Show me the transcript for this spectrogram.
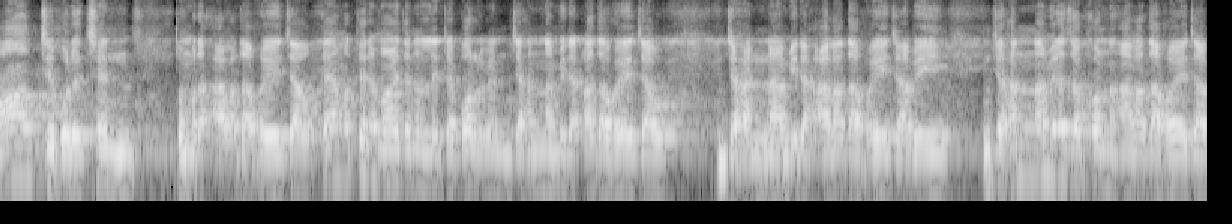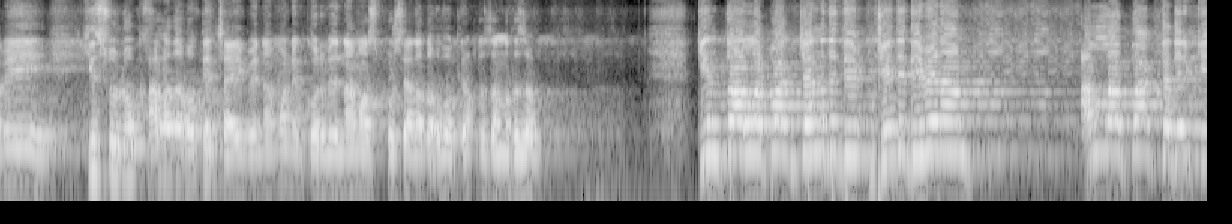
পাক যে বলেছেন, তোমরা আলাদা হয়ে যাও। কিয়ামতের ময়দানে এটা বলবেন, জাহান্নামীরা আলাদা হয়ে যাও। জাহান্নামীরা আলাদা হয়ে যাবে। জাহান্নামীরা যখন আলাদা হয়ে যাবে, কিছু লোক আলাদা হতে চাইবে না, মনে করবে নামাজ পড়ছে, আলাদা হব কেন তো জান্নাতে যাব? কিন্তু আল্লাহ পাক জান্নাতে যেতে দিবে না। আল্লাহ পাক তাদেরকে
